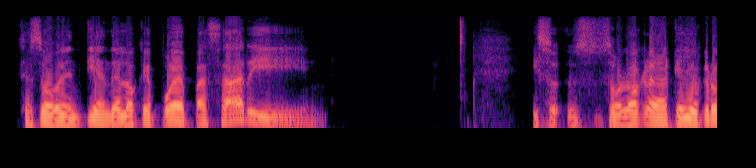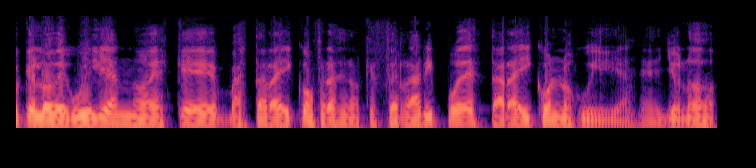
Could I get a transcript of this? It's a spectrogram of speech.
se sobreentiende lo que puede pasar y, y solo aclarar que yo creo que lo de Williams no es que va a estar ahí con Ferrari, sino que Ferrari puede estar ahí con los Williams. ¿eh? Yo, no,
